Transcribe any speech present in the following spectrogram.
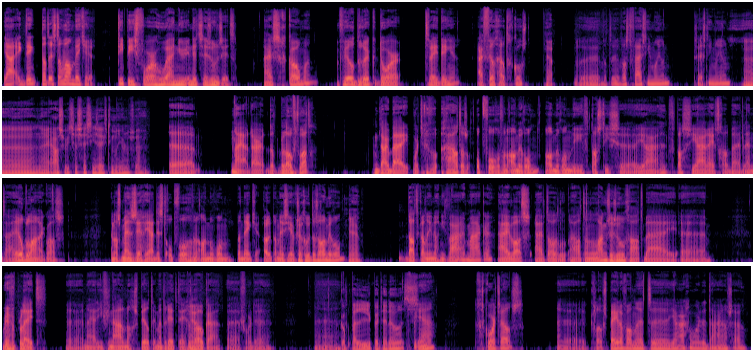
ja, ik denk dat is toch wel een beetje typisch voor hoe hij nu in dit seizoen zit. Hij is gekomen, veel druk door twee dingen. Hij heeft veel geld gekost. Ja. Wat was het, 15 miljoen? 16 miljoen? Eh nou ja, zoiets als 16, 17 miljoen of zo. Eh, nou ja, daar, dat belooft wat. Daarbij wordt hij gehaald als opvolger van Almiron. Almiron die een fantastisch, eh, jaar, fantastische jaren heeft gehad bij Atlanta. Heel belangrijk was. En als mensen zeggen, ja, dit is de opvolger van Almiron. Dan denk je, oh, dan is hij ook zo goed als Almiron. Ja. Dat kan hij nog niet waarmaken. Hij, was, hij, heeft al, hij had een lang seizoen gehad bij River Plate. Eh, nou ja, die finale nog gespeeld in Madrid tegen Ja. Boca. eh, voor de... eh, Copa Libertadores. ja, gescoord zelfs. Ik geloof speler van het jaar geworden daar of zo.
